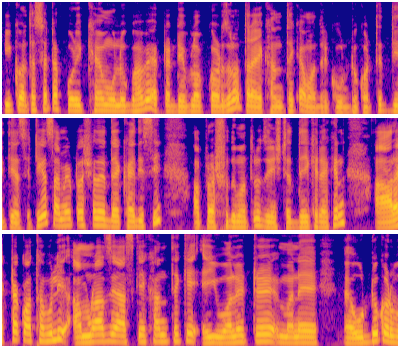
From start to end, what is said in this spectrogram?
কী করতেছে একটা পরীক্ষামূলকভাবে একটা ডেভেলপ করার জন্য তারা এখান থেকে আমাদেরকে উড্ডো করতে দিতে আছে। ঠিক আছে, আমি আপনার সাথে দেখাই দিছি, আপনারা শুধুমাত্র জিনিসটা দেখে রাখেন। আর একটা কথা বলি, আমরা যে আজকে এখান থেকে এই ওয়ালেটে মানে উড্ডো করব,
